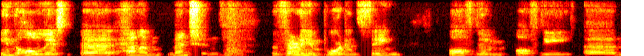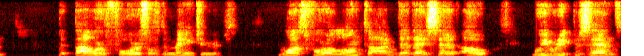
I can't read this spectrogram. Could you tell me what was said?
in the whole list, uh, Helen mentioned, a very important thing of the of the um, the power force of the majors was for a long time that they said, oh, we represent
